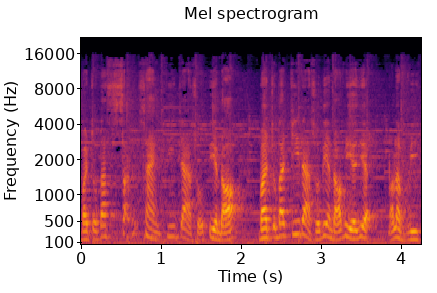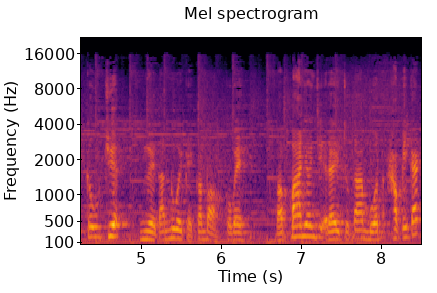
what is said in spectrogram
Và chúng ta sẵn sàng chi trả số tiền đó. Và chúng ta chi trả số tiền đó vì cái gì ạ? Đó là vì câu chuyện người ta nuôi cái con bò Kobe và bao nhiêu anh chị ở đây chúng ta muốn học cái cách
